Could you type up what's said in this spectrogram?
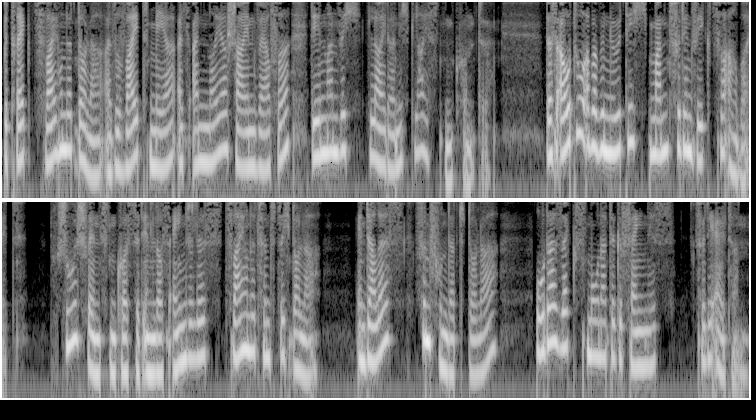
beträgt 200 Dollar, also weit mehr als ein neuer Scheinwerfer, den man sich leider nicht leisten konnte. Das Auto aber benötigt man für den Weg zur Arbeit. Schulschwänzen kostet in Los Angeles 250 Dollar, in Dallas 500 Dollar, oder sechs Monate Gefängnis für die Eltern.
